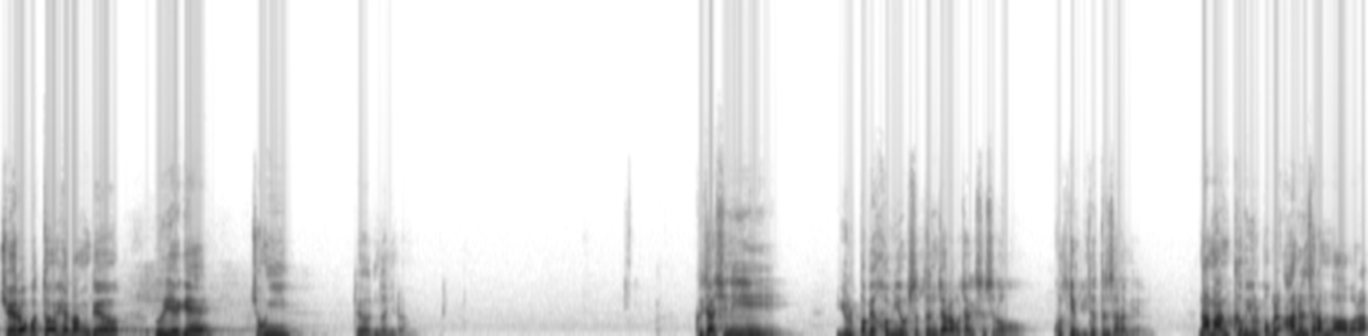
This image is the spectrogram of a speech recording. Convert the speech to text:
죄로부터 해방되어 의에게 종이 되었느니라. 그 자신이 율법에 흠이 없었던 자라고 자기 스스로 굳게 믿었던 사람이에요. 나만큼 율법을 아는 사람 나와봐라.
